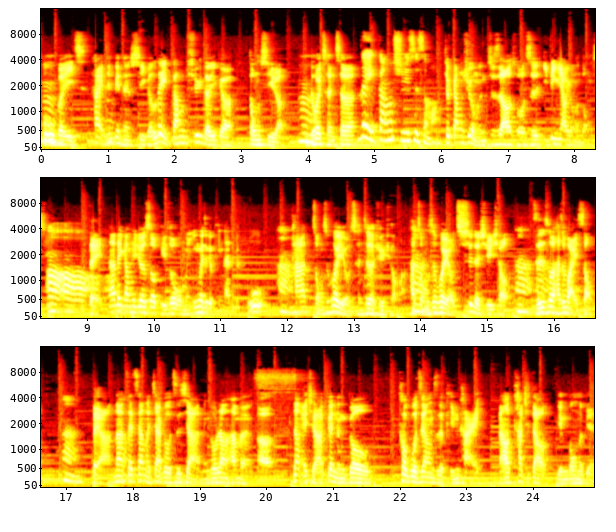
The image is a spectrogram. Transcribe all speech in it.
或 Uber Eats，它已经变成是一个类刚需的一个东西了。嗯，都会乘车。类刚需是什么？就刚需，我们就知道说是一定要用的东西。哦哦哦。对，那类刚需就是说，比如说我们因为这个平台这个服务，嗯，它总是会有乘车的需求嘛，它总是会有吃的需求，嗯，只是说它是外送。嗯，对啊，那在这样的架构之下，能够让他们呃，让 HR 更能够透过这样子的平台，然后 touch 到员工那边。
